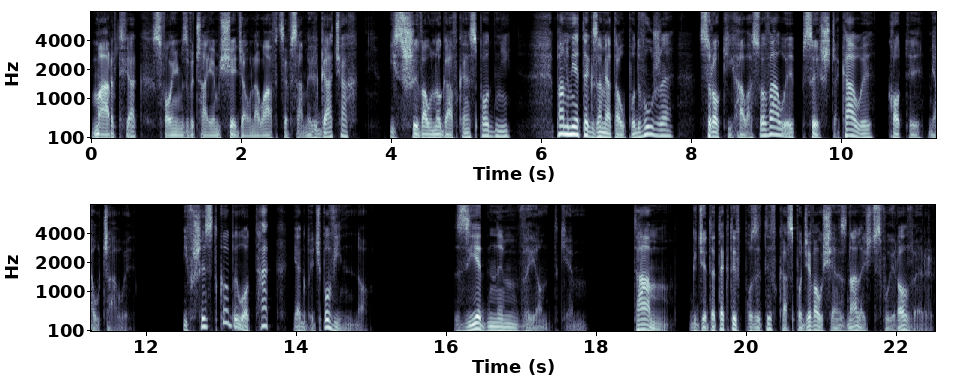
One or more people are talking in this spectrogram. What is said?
Martwiak swoim zwyczajem siedział na ławce w samych gaciach i zszywał nogawkę spodni, pan Mietek zamiatał podwórze, sroki hałasowały, psy szczekały, koty miauczały. I wszystko było tak, jak być powinno. Z jednym wyjątkiem. Tam, gdzie detektyw pozytywka spodziewał się znaleźć swój rower,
